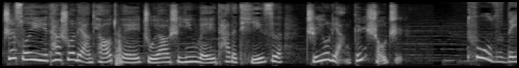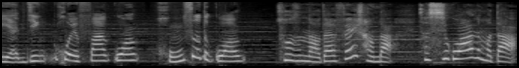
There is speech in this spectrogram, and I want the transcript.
之所以他说两条腿，主要是因为他的蹄子只有两根手指。兔子的眼睛会发光，红色的光。兔子脑袋非常大，像西瓜那么大。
